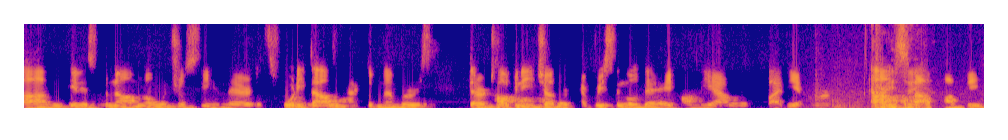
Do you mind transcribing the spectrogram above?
um, it is phenomenal what you'll see in there. It's 40,000 active members that are talking to each other every single day on the hour, by the hour, um, Crazy. about Obvi.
